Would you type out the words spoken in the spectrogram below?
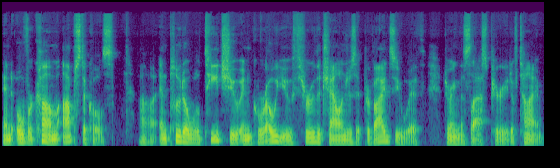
and overcome obstacles. Uh, and Pluto will teach you and grow you through the challenges it provides you with during this last period of time.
